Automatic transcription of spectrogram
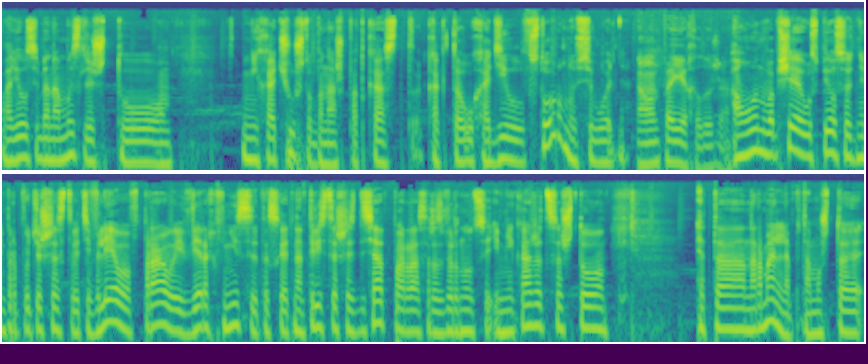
ловил себя на мысли, что не хочу, чтобы наш подкаст как-то уходил в сторону сегодня. А он поехал уже. А он вообще успел сегодня пропутешествовать и влево, вправо, и вверх, вниз, и, так сказать, на 360 пару раз развернуться. И мне кажется, что это нормально, потому что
